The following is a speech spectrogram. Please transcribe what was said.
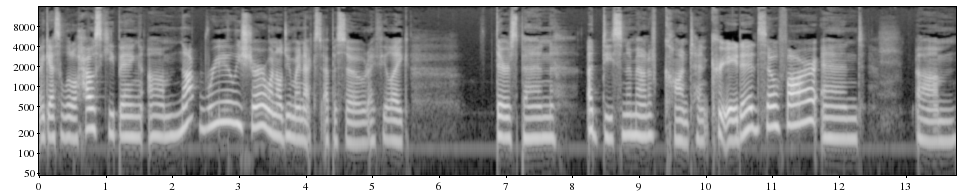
I guess a little housekeeping. Um, not really sure when I'll do my next episode. I feel like there's been a decent amount of content created so far, and um,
